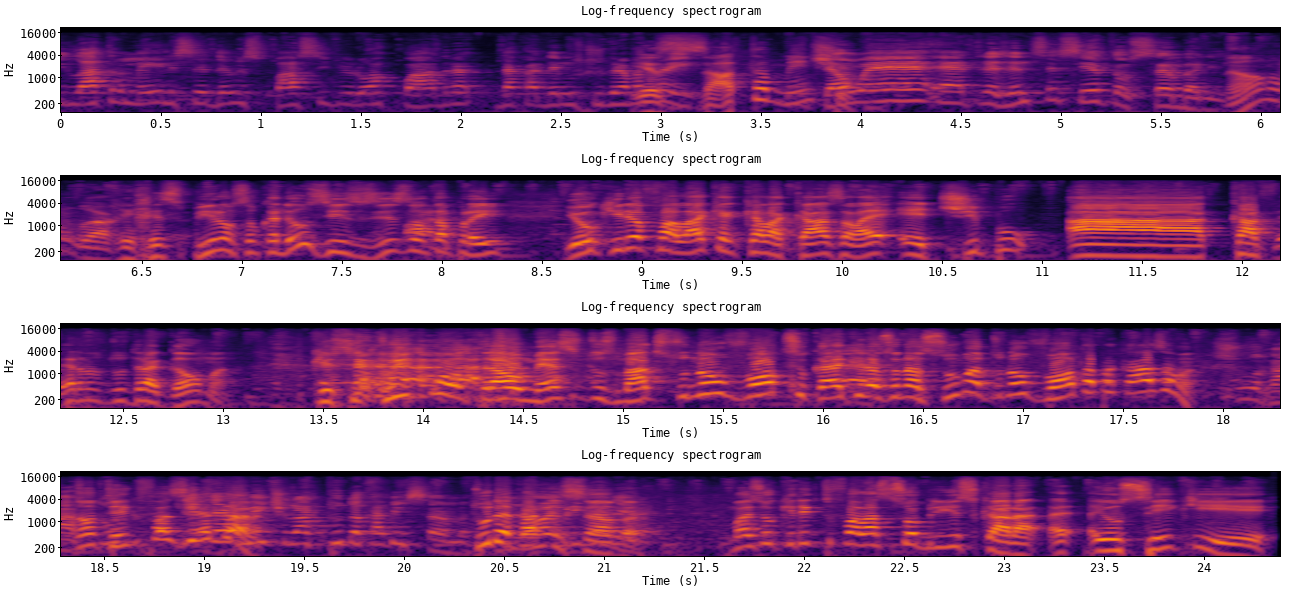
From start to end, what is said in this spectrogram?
E lá também ele cedeu espaço e virou a quadra da Acadêmica de Gravataí. Exatamente. Então é, é 360 o samba ali. Não, não, respiram, são, cadê os? Os Zizos não tá por aí. E eu queria falar que aquela casa lá é, é tipo a caverna do dragão, mano. Porque se tu encontrar o mestre dos magos, tu não volta. Se o cara é aqui na Zona Sul, mano, tu não volta pra casa, mano. Churrasco. Não tem o que fazer, cara. Literalmente lá tudo acaba em samba. Tudo é Não em samba. brincadeira. Mas eu queria que tu falasse sobre isso, cara. É, Eu sei que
